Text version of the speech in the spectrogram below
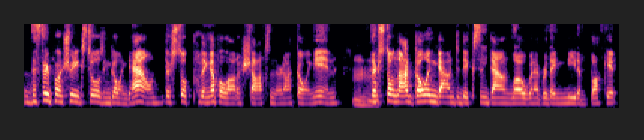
the three point shooting still isn't going down. They're still putting up a lot of shots and they're not going in. Mm-hmm. They're still not going down to Dixon down low whenever they need a bucket.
